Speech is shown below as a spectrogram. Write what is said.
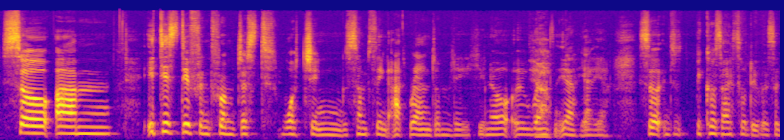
So um, it is different from just watching something at randomly, you know. uh, When, yeah, yeah, yeah. So it's because I thought it was a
